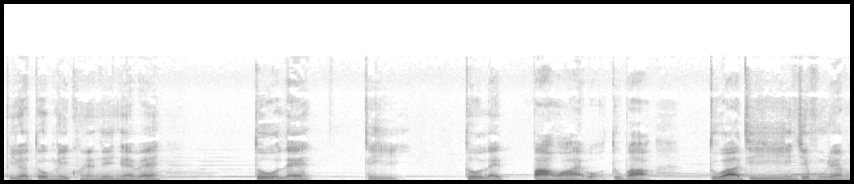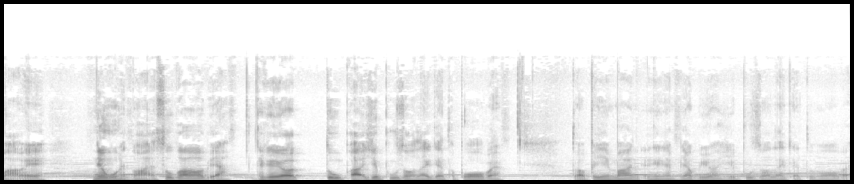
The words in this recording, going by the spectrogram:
ပြီးတော့သူမေခွင်းအနေနဲ့ပဲသူ့ကိုလည်းဒီသူ့ကိုလည်းပါသွားရပေါ့သူပါသူကဒီရင်ကျင်းမှုထဲမှာပဲနှင့်ဝင်သွားတယ်ဆိုပါတော့ဗျာတကယ်တော့သူ့ပါရစ်ပူစော်လိုက်တဲ့သဘောပဲသူကဘယင်မအနေနဲ့မြောက်ပြီးတော့ရစ်ပူစော်လိုက်တဲ့သဘောပဲ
